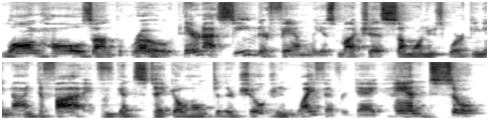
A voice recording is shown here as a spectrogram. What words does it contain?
long hauls on the road, they're not seeing their family as much as someone who's working a nine to five who gets to go home to their children and wife every day. And so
